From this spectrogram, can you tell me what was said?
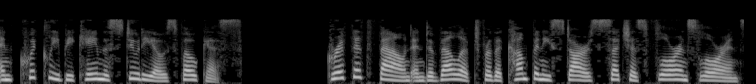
and quickly became the studio's focus. Griffith found and developed for the company stars such as Florence Lawrence,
